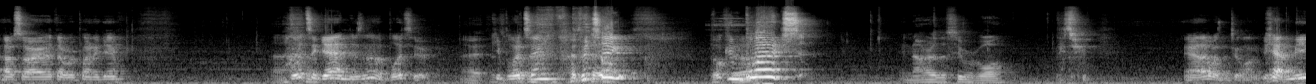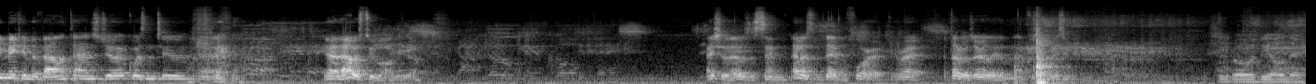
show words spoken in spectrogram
Oh, sorry, I thought we were playing a game. Blitz again. There's another Blitz here. Alright. Keep blitzing. let's, uh, Blitzing. Fucking uh, blitz. In honor of the Super Bowl. Right. Yeah, that wasn't too long. Yeah, me making the Valentine's joke wasn't too. Uh, yeah, that was too long ago. Actually, that was the same. That was the day before it. You're right. I thought it was earlier than that for some reason. Bowl would be older.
